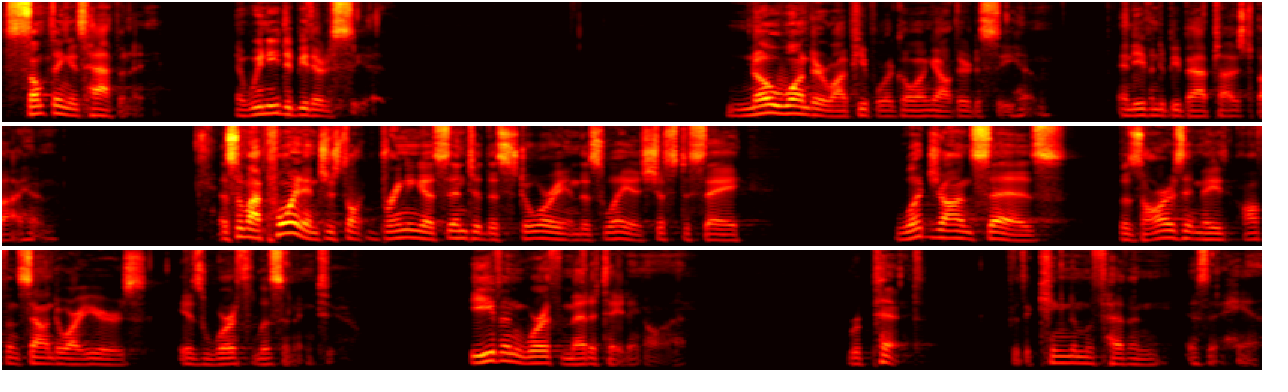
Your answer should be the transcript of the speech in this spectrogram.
something is happening, and we need to be there to see it. No wonder why people are going out there to see him and even to be baptized by him. And so, my point in just bringing us into this story in this way is just to say what John says, bizarre as it may often sound to our ears, is worth listening to even worth meditating on. Repent, for the kingdom of heaven is at hand.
